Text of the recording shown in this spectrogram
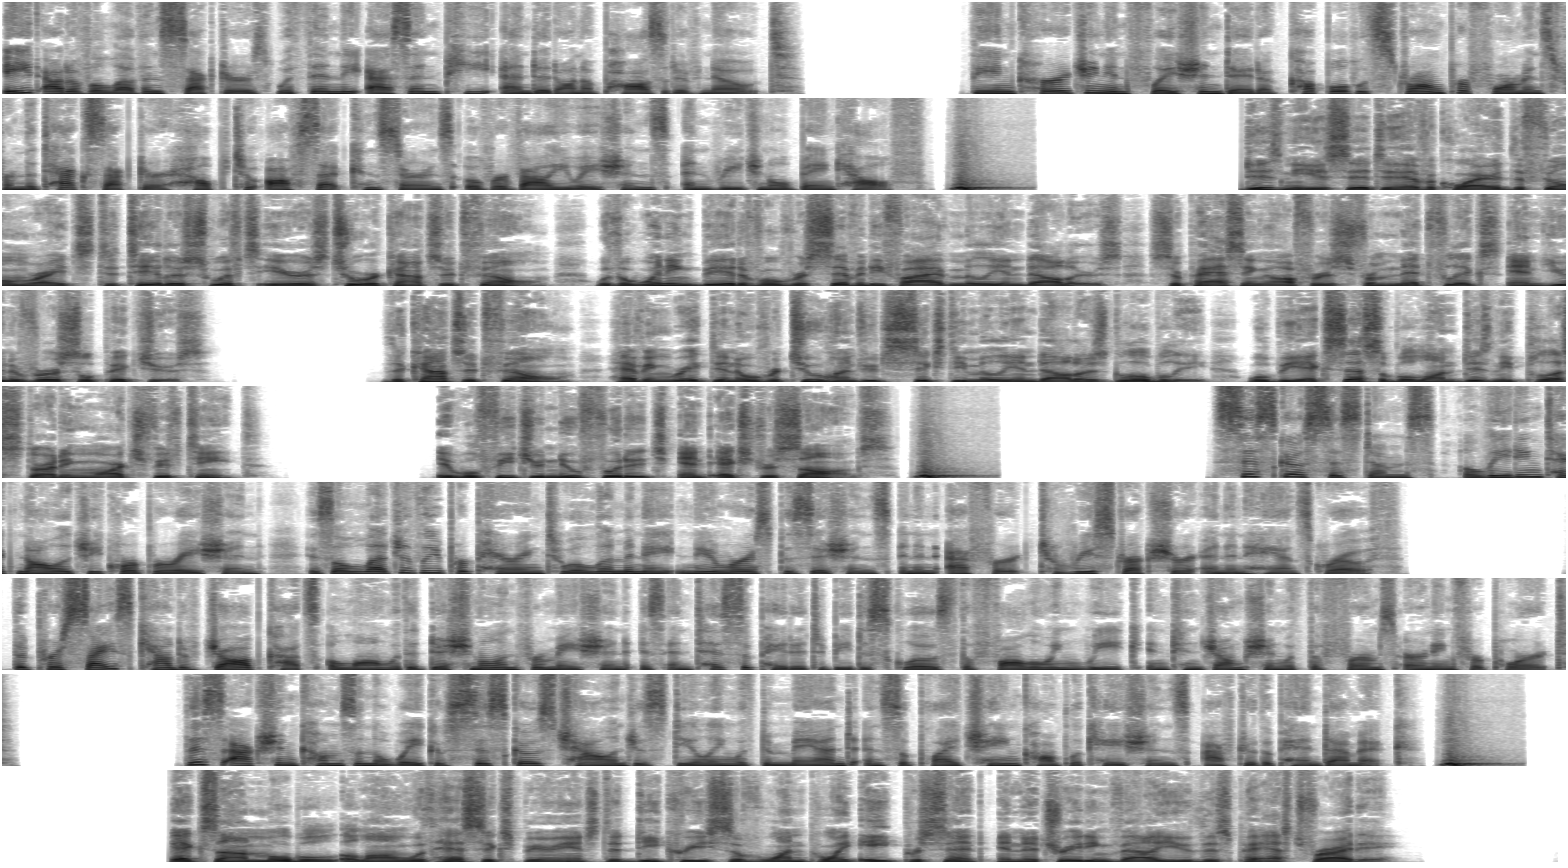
8 out of 11 sectors within the S&P ended on a positive note. The encouraging inflation data coupled with strong performance from the tech sector helped to offset concerns over valuations and regional bank health. Disney is said to have acquired the film rights to Taylor Swift's Eras Tour concert film, with a winning bid of over $75 million, surpassing offers from Netflix and Universal Pictures. The concert film, having raked in over $260 million globally, will be accessible on Disney Plus starting March 15th. It will feature new footage and extra songs. Cisco Systems, a leading technology corporation, is allegedly preparing to eliminate numerous positions in an effort to restructure and enhance growth. The precise count of job cuts, along with additional information, is anticipated to be disclosed the following week in conjunction with the firm's earnings report. This action comes in the wake of Cisco's challenges dealing with demand and supply chain complications after the pandemic. ExxonMobil, along with Hess, experienced a decrease of 1.8% in their trading value this past Friday.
